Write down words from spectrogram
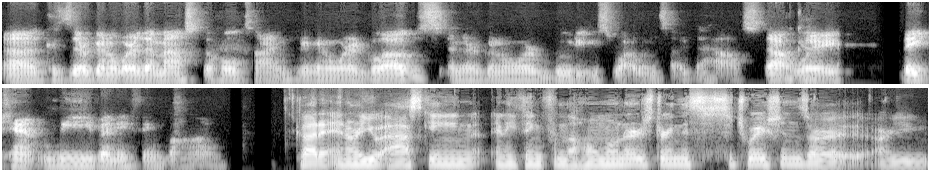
because uh, they're going to wear that mask the whole time. They're going to wear gloves and they're going to wear booties while inside the house. That okay. way, they can't leave anything behind. Got it. And are you asking anything from the homeowners during these situations? Or are you?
